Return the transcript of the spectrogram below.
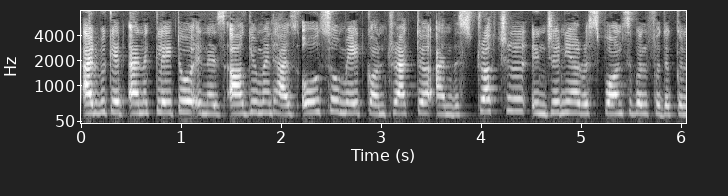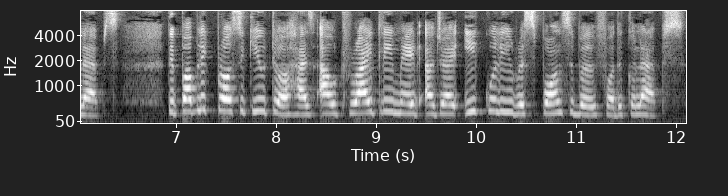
Advocate Anacleto in his argument has also made contractor and the structural engineer responsible for the collapse. The public prosecutor has outrightly made Ajay equally responsible for the collapse.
